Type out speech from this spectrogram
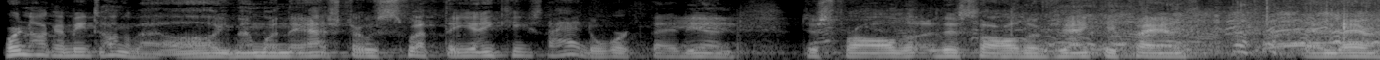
We're not going to be talking about, oh, you remember when the Astros swept the Yankees? I had to work that in just for all the, this all those Yankee fans and uh, there.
